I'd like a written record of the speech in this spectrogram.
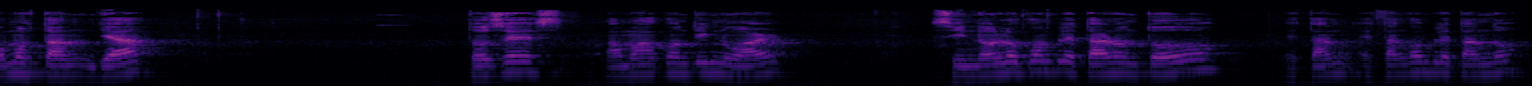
¿Cómo están? ¿Ya? Entonces, vamos a continuar. Si no lo completaron todo, ¿están, están completando?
